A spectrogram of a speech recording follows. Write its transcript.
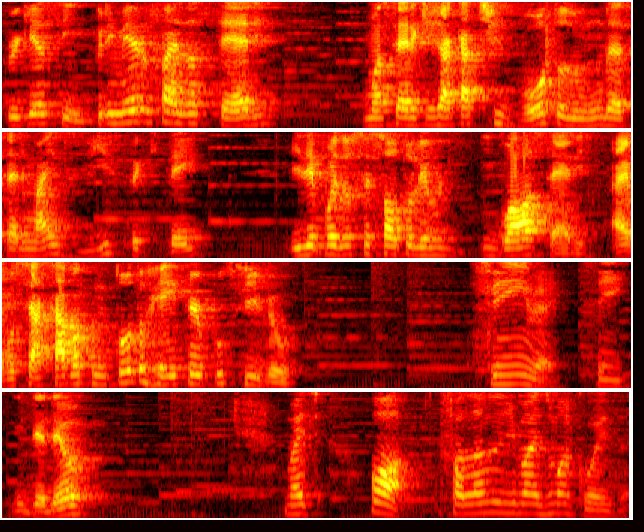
Porque assim, primeiro faz a série uma série que já cativou todo mundo, é a série mais vista que tem. E depois você solta o livro igual a série. Aí você acaba com todo hater possível, Sim, velho, sim. entendeu? Mas, ó, falando de mais uma coisa.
